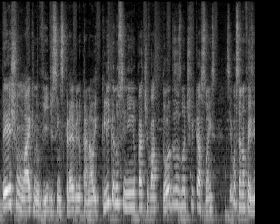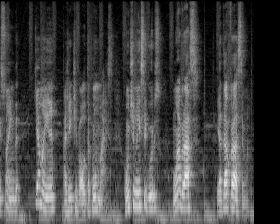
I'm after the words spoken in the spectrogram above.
deixa um like no vídeo, se inscreve no canal e clica no sininho para ativar todas as notificações, se você não fez isso ainda, que amanhã a gente volta com mais. Continuem seguros, um abraço e até a próxima!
